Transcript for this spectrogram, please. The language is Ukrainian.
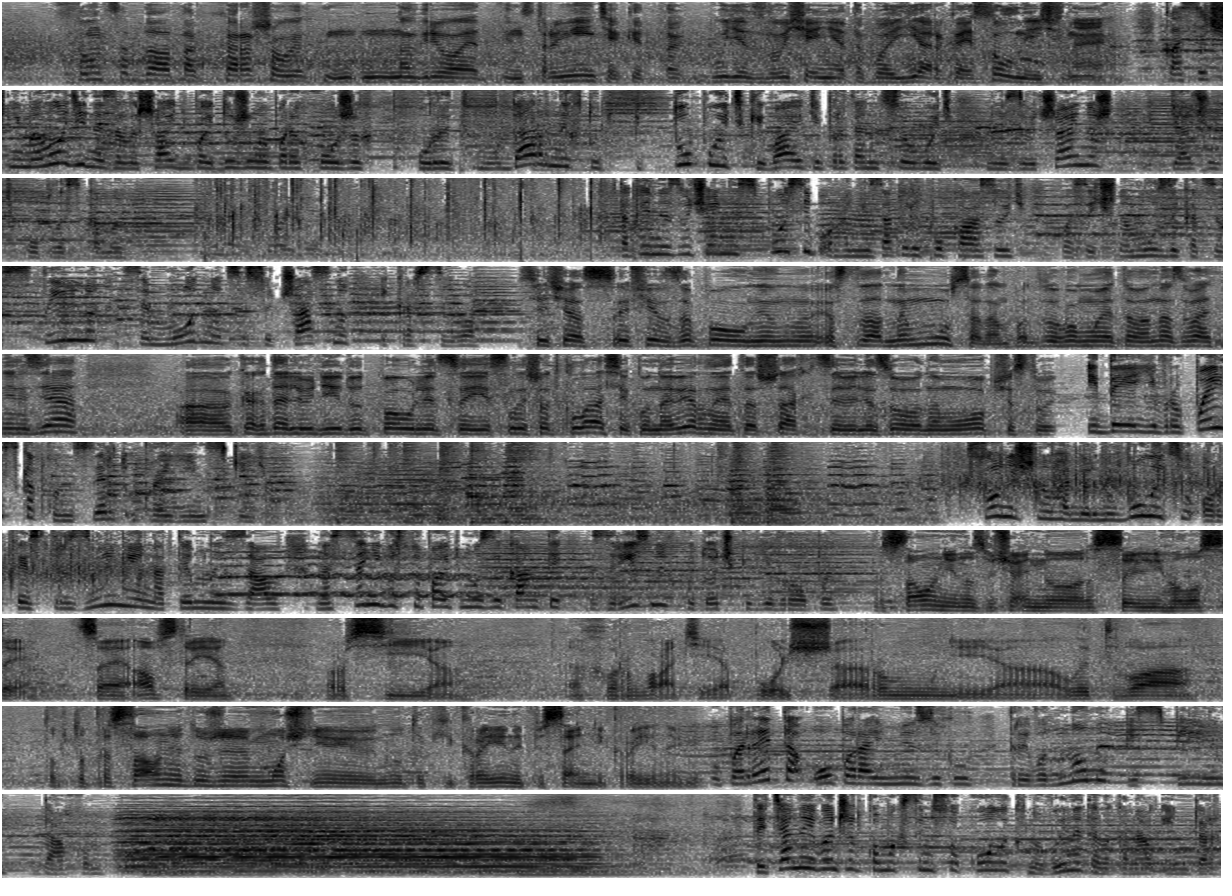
Солнце, да, так хорошо нагревает инструментик. так будет звучание такое яркое, солнечное. Класичні мелодії не залишають байдужими перехожих. У ритм ударних тут підтупують, кивають і пританцьовують. Ну і звичайно ж віддячують оплесками. В такий незвичайний спосіб організатори показують, класична музика це стильно, це модно, це сучасно і красиво. Сейчас эфир заполнен эстрадным мусором, по-другому этого назвать нельзя. А Когда люди идут по улице и слышат классику, наверное, это шаг к цивилизованному обществу. Ідея європейська, концерт український. Сонячну гамірну вулицю оркестр змінює на темний зал. На сцені виступають музиканти з різних куточків Європи. Представлені надзвичайно сильні голоси. Це Австрія, Росія, Хорватія, Польща, Румунія, Литва. Тобто представлені дуже мощні ну, такі країни, пісенні країни. Оперета, опера і мюзикл три в одному під спільним дахом. Тетяна Іванченко, Максим Соколик. Новини телеканал Інтер.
